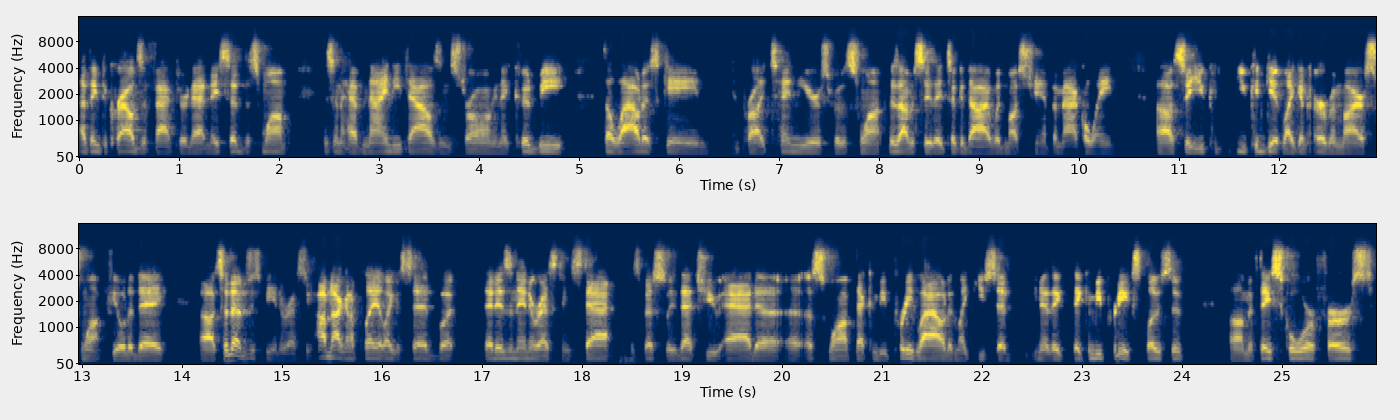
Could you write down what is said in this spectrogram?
I think the crowd's a factor in that. And they said the swamp is going to have 90,000 strong, and it could be the loudest game in probably 10 years for the swamp because obviously they took a dive with Muschamp and McElwain. Uh, so you could you could get like an Urban Meyer swamp feel today. Uh, so that would just be interesting. I'm not going to play it like I said, but that is an interesting stat, especially that you add a, a, swamp that can be pretty loud and like you said, you know they they can be pretty explosive um, if they score first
